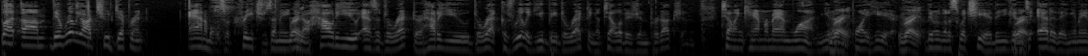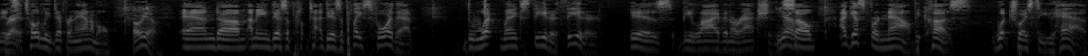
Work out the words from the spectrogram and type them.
But um, there really are two different animals or creatures. I mean, Right. you know, how do you, as a director, how do you direct? Because really, you'd be directing a television production, telling cameraman one, you know, Right. point here, Right. Then we're going to switch here. Then you get Right. into editing. I mean, it's a totally different animal. Oh yeah. And um, I mean, there's a pl- t- there's a place for that. The what makes theater theater is the live interaction. Yeah. So I guess for now, because what choice do you have?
